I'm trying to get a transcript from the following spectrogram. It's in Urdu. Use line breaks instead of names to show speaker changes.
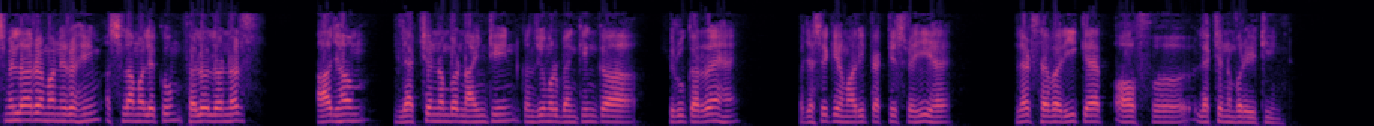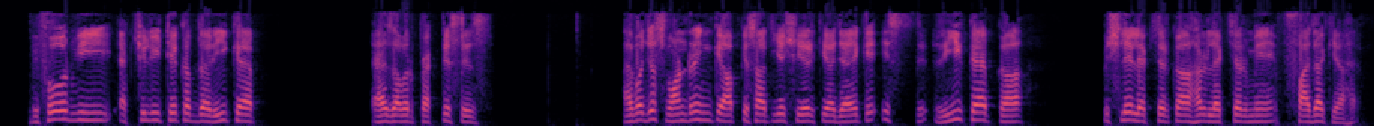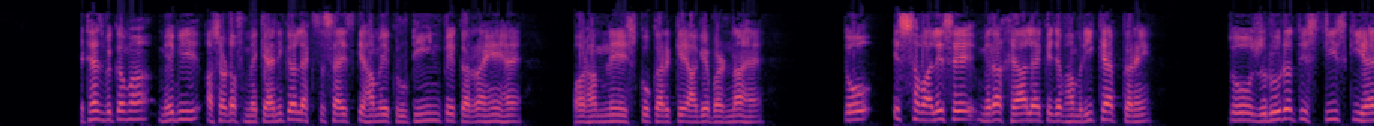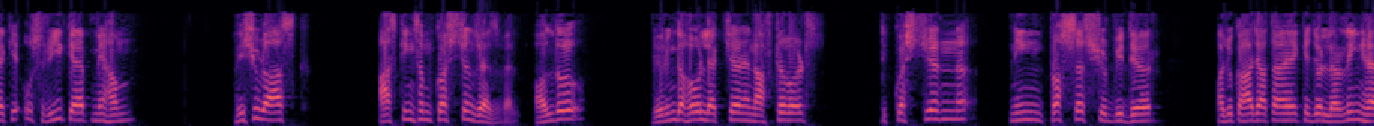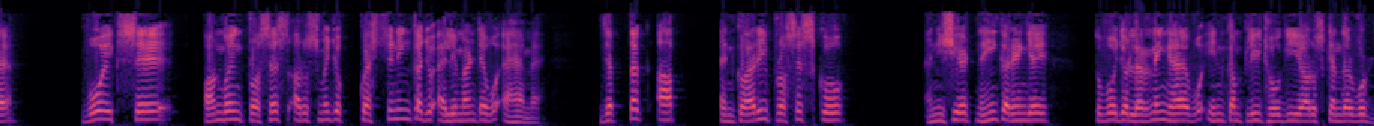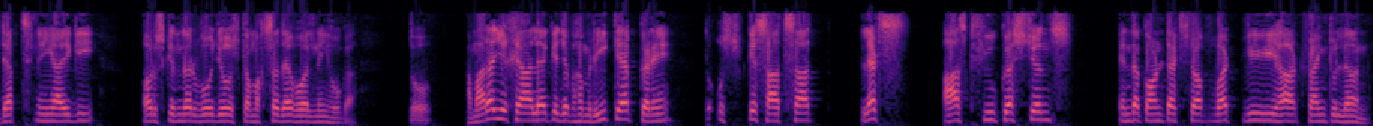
بسم اللہ الرحمن الرحیم۔ السلام علیکم فیلو لرنرز آج ہم lecture number nineteen consumer banking کا شروع کر رہے ہیں۔ اور جیسے کہ ہماری پریکٹس رہی ہے let's have a recap of lecture number eighteen before we actually take up the recap as our practices I was just wondering کہ آپ کے ساتھ یہ شیئر کیا جائے کہ اس ری کیپ کا پچھلے لیکچر کا ہر لیکچر میں فائدہ کیا ہے۔ It has become maybe sort of mechanical exercise کہ ہم ایک روٹین پہ کر رہے ہیں اور ہم نے اس کو کر کے آگے بڑھنا ہے۔ تو اس حوالے سے میرا خیال ہے کہ جب ہم ری کیپ کریں تو ضرورت اس چیز کی ہے کہ اس ری کیپ میں ہم we should ask asking some questions as well although during the whole lecture and afterwards the questioning process should be there اور جو کہا جاتا ہے کہ جو لرننگ ہے وہ ایک سے آن گوئنگ پروسیس اور اس میں جو کوشچننگ کا جو ایلیمنٹ ہے وہ اہم ہے۔ جب تک آپ انکوائری پروسیس کو انیشیٹ نہیں کریں گے، تو وہ جو لرننگ ہے وہ انکمپلیٹ ہوگی اور اس کے اندر وہ ڈیپتھ نہیں آئے گی اور اس کے اندر وہ جو اس کا مقصد ہے وہ حل نہیں ہوگا۔ تو ہمارا یہ خیال ہے کہ جب ہم ریکیپ کریں، تو اس کے ساتھ ساتھ let's ask few questions in the context of what we are trying to learn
